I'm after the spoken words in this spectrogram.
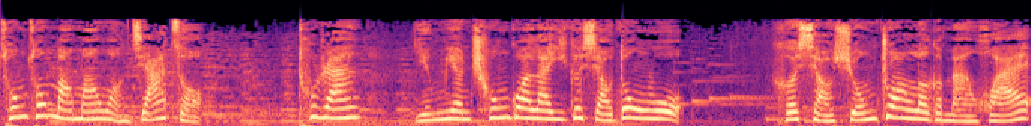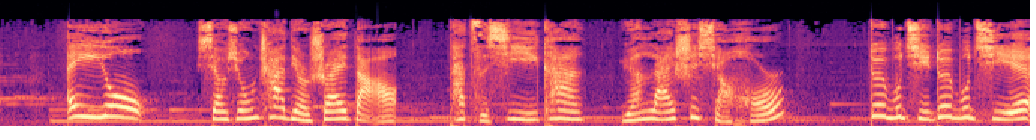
匆匆忙忙往家走。突然，迎面冲过来一个小动物，和小熊撞了个满怀。哎呦！小熊差点摔倒。他仔细一看，原来是小猴。对不起，对不起！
